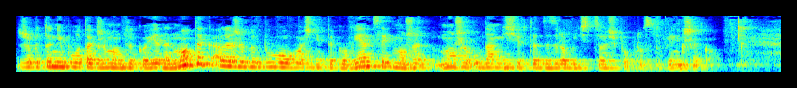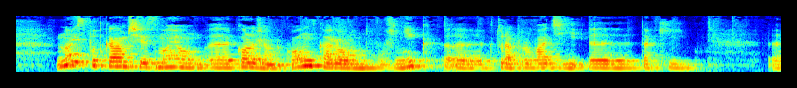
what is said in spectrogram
Żeby to nie było tak, że mam tylko jeden motek, ale żeby było właśnie tego więcej. Może, może uda mi się wtedy zrobić coś po prostu większego. No i spotkałam się z moją e, koleżanką, Karolą Dwóżnik, e, która prowadzi e, taki e,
